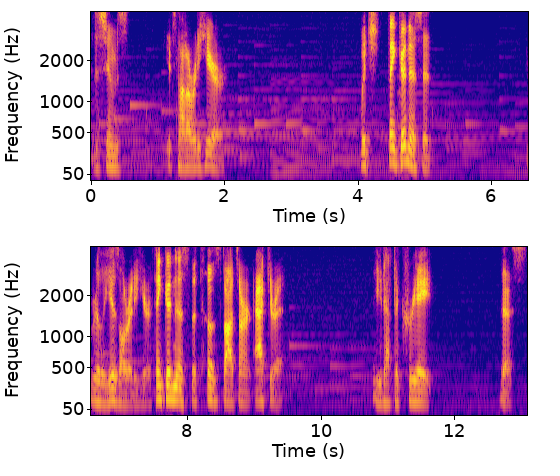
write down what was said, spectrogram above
it assumes it's not already here. Which, thank goodness, it really is already here. Thank goodness that those thoughts aren't accurate. That you'd have to create this.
